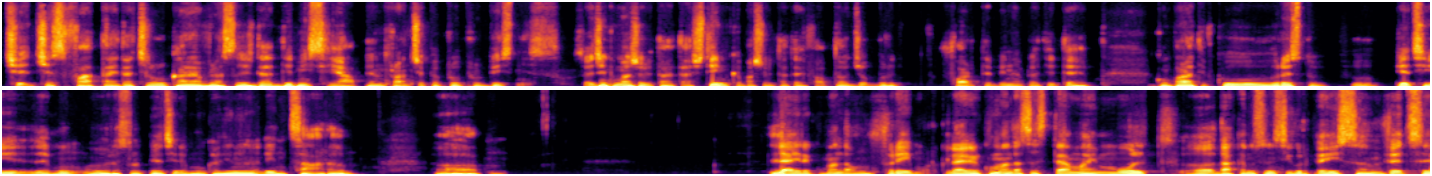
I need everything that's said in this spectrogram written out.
ce, ce sfat ai de celor care ar vrea să-și dea demisia pentru a începe propriul business? Să zicem că majoritatea, știm că majoritatea de fapt au joburi foarte bine plătite comparativ cu restul pieții de, mun- restul pieții de muncă din, din țară. Uh, le-ai recomanda un framework, le-ai recomanda să stea mai mult, uh, dacă nu sunt sigur pe ei, să învețe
